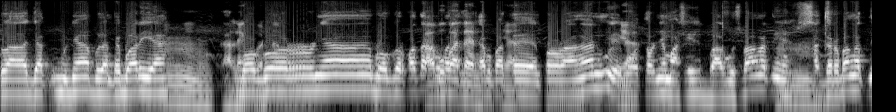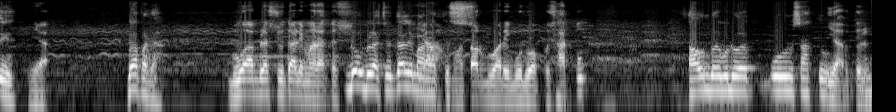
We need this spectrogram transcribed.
Pajaknya bulan Februari ya. Hmm, Bogornya Bogor Kota Kabupaten, Kabupaten Perorangan. Wih, Ya. motornya masih bagus banget nih, Hmm. seger banget nih. Ya. Berapa dah? 12 juta 500. 12 juta Ya, 500. motor 2021. Tahun 2021. Iya, betul.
